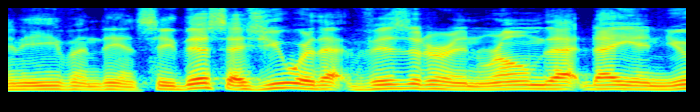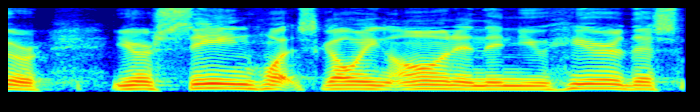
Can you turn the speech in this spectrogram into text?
And even then, see this as you were that visitor in Rome that day and you're, you're seeing what's going on, and then you hear this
